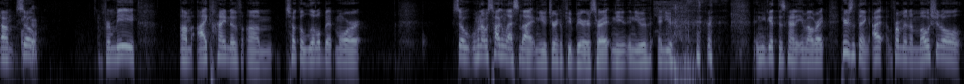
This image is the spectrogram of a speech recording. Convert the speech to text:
Um, so Okay. for me, um, I kind of um took a little bit more. So when I was talking last night, and you drink a few beers, right, and you and you and you and you get this kind of email, right? Here's the thing: I from an emotional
